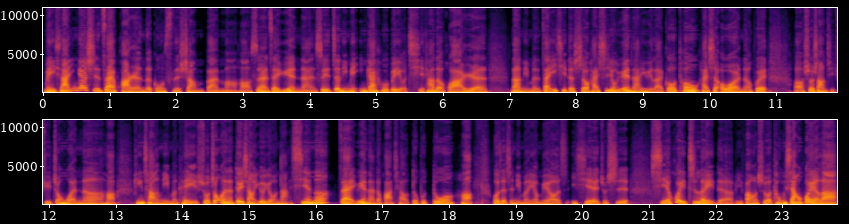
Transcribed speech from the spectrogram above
美霞应该是在华人的公司上班嘛？哈，虽然在越南，所以这里面应该会不会有其他的华人？那你们在一起的时候，还是用越南语来沟通，还是偶尔呢会呃说上几句中文呢？哈，平常你们可以说中文的对象又有哪些呢？在越南的华侨多不多？哈，或者是你们有没有一些就是协会之类的，比方说同乡会啦？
